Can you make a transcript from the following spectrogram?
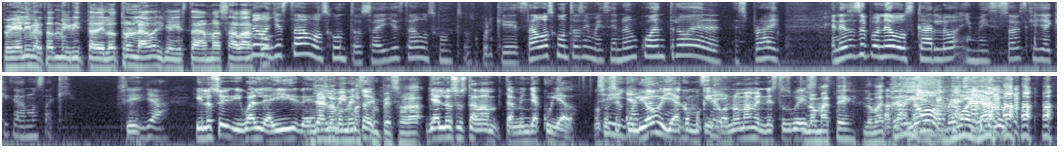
Pero ya Libertad me grita del otro lado, él ya estaba más abajo. No, ya estábamos juntos, ahí ya estábamos juntos, porque estábamos juntos y me dice, no encuentro el Sprite. En eso se pone a buscarlo y me dice, ¿sabes qué? Ya hay que quedarnos aquí. Sí. Y ya. Y el oso igual de ahí, de en ya ese lo vimos momento, que empezó a... ya el oso estaba también ya culiado. O sea, Sí, se ya culió y ya como que sí. dijo, no mamen, estos güeyes. Lo maté, lo maté Ajá, y no. me voy ya.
